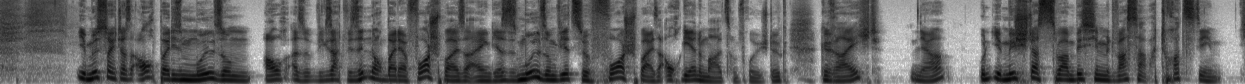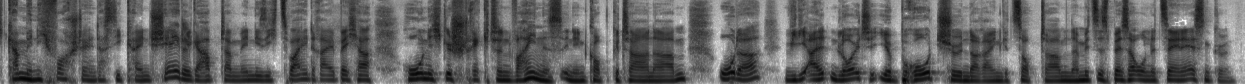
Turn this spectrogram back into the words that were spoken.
ihr müsst euch das auch bei diesem Mulsum auch, also wie gesagt, wir sind noch bei der Vorspeise eigentlich. Also das Mulsum wird zur Vorspeise, auch gerne mal zum Frühstück, gereicht. Ja. Und ihr mischt das zwar ein bisschen mit Wasser, aber trotzdem, ich kann mir nicht vorstellen, dass die keinen Schädel gehabt haben, wenn die sich zwei, drei Becher honiggestreckten Weines in den Kopf getan haben. Oder wie die alten Leute ihr Brot schön da reingezoppt haben, damit sie es besser ohne Zähne essen können.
